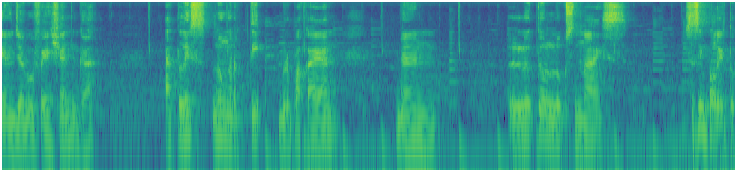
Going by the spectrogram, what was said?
yang jago fashion enggak. At least lu ngerti berpakaian dan lu tuh looks nice. Sesimpel itu.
